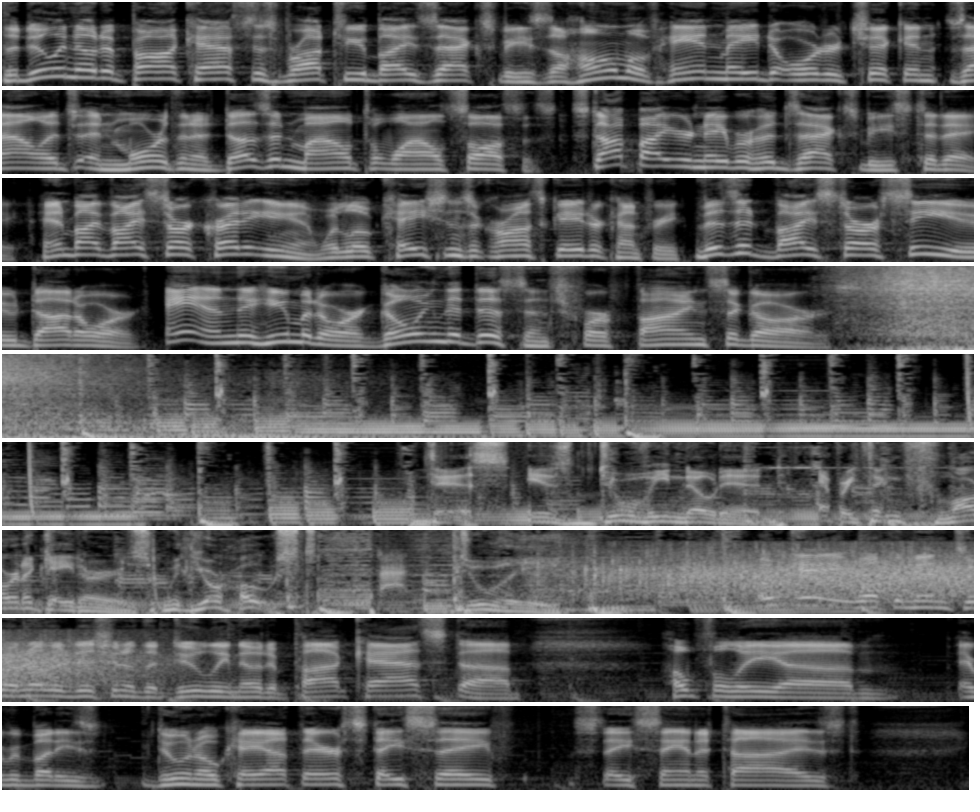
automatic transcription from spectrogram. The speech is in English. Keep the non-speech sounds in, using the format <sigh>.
The Dooley Noted podcast is brought to you by Zaxby's, the home of handmade to order chicken, salads, and more than a dozen mild to wild sauces. Stop by your neighborhood Zaxby's today. And by VyStar Credit Union, with locations across Gator Country. Visit VyStarCU.org. And the Humidor, going the distance for fine cigars. This is Dooley Noted, everything Florida Gators, with your host, Pat Dooley. Okay, welcome into another edition of the Dooley Noted podcast. Uh, hopefully, um, everybody's doing okay out there. Stay safe, stay sanitized.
